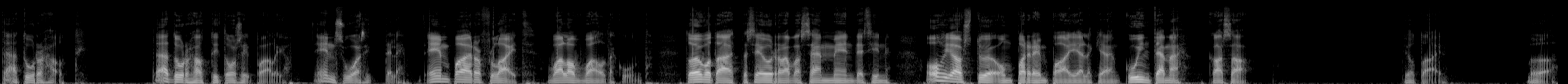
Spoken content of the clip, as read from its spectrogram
tämä turhautti. Tämä turhautti tosi paljon. En suosittele. Empire of Light, valon valtakunta. Toivotaan, että seuraava Sam Mendesin ohjaustyö on parempaa jälkeen kuin tämä kasa jotain. Blah.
